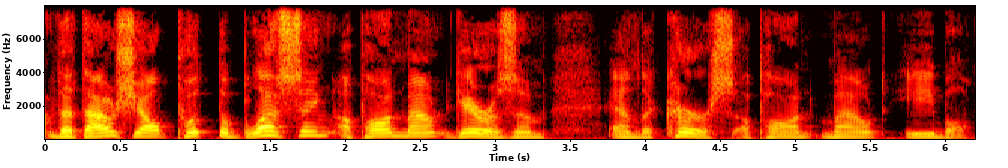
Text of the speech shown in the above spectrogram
that thou shalt put the blessing upon Mount Gerizim and the curse upon Mount Ebal.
